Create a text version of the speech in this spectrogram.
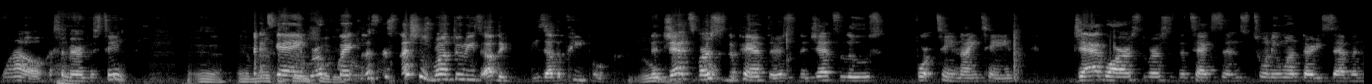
Wow, that's America's team. Yeah. Next game, real shitty. quick. Let's, let's let's just run through these other these other people. The Jets versus the Panthers. The Jets lose 14-19. Jaguars versus the Texans 21-37.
